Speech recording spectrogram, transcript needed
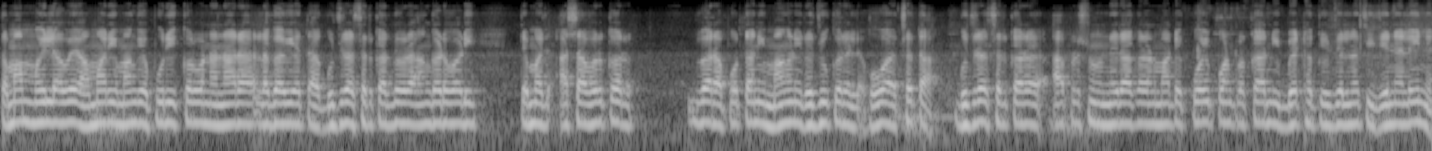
તમામ મહિલાઓએ અમારી માંગે પૂરી કરવાના નારા લગાવ્યા હતા. ગુજરાત સરકાર દ્વારા આંગણવાડી તેમજ આશા વર્કર દ્વારા પોતાની માંગણી રજૂ કરેલ હોવા છતાં ગુજરાત સરકારે આ પ્રશ્નનું નિરાકરણ માટે કોઈ પણ પ્રકારની બેઠક યોજેલ નથી, જેને લઈને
